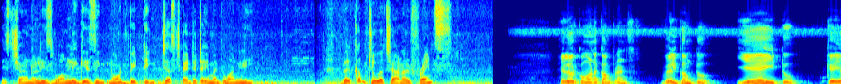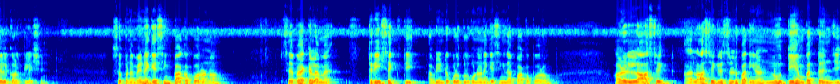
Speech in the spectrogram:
This channel is only guessing, not betting, just entertainment only. Welcome to a channel friends எல்லோருக்கும் வணக்கம் friends welcome to AI to KL calculation so இப்போ நம்ம என்ன கெஸ்ஸிங் பார்க்க போகிறோன்னா செவ்வாய்க்கிழமை த்ரீ சிக்ஸ்டி அப்படின்ற குழுக்களுக்கு உண்டான கெஸ்ஸிங் தான் பார்க்க போகிறோம் அவருடைய last week last week result பார்த்தீங்கன்னா நூற்றி எண்பத்தஞ்சு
